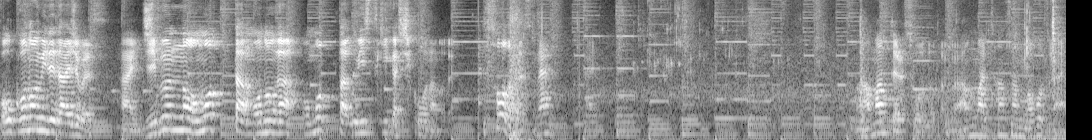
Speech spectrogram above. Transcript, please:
お好みで大丈夫です、はい、自分の思ったものが思ったウイスキーが至高なので。ソーダですね、はい、余ってるソーダだからあんまり炭酸残ってない。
